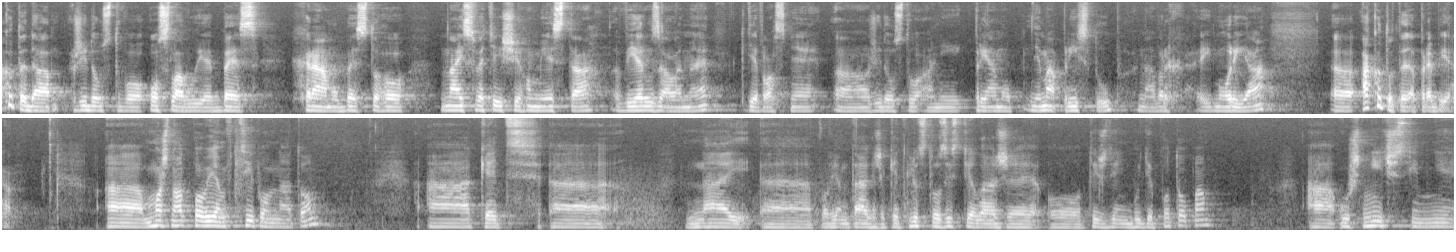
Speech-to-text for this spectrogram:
ako teda židovstvo oslavuje bez chrámu, bez toho najsvetejšieho miesta v Jeruzaleme, kde vlastne židovstvo ani priamo nemá prístup na vrch hej, Moria. Ako to teda prebieha? A, možno odpoviem vtipom na to. A keď a, naj, a, poviem tak, že keď ľudstvo zistilo, že o týždeň bude potopa a už nič s tým, nie,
